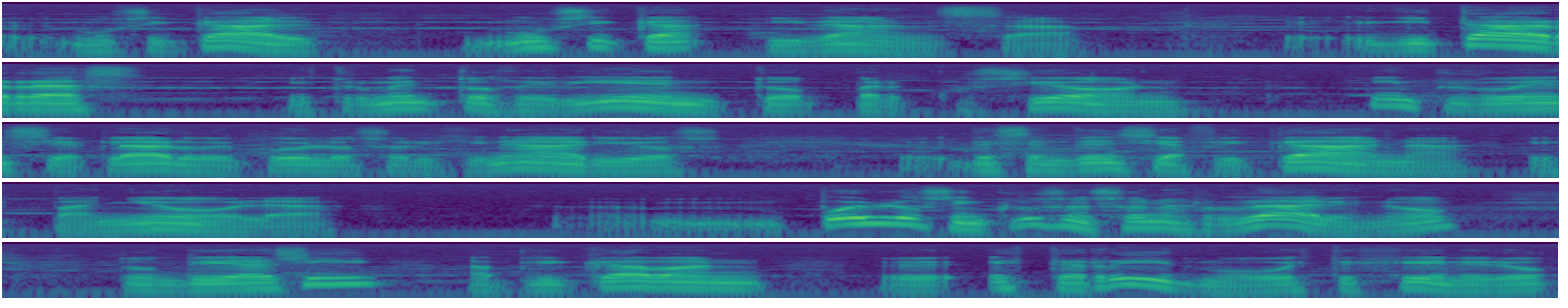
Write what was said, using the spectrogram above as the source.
eh, musical, música y danza. Eh, guitarras, instrumentos de viento, percusión, influencia, claro, de pueblos originarios, descendencia africana, española, mm, pueblos incluso en zonas rurales, ¿no? Donde allí aplicaban eh, este ritmo o este género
